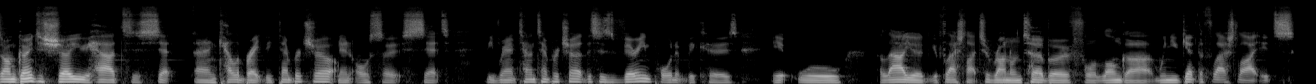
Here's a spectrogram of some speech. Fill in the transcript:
So I'm going to show you how to set and calibrate the temperature and also set the ramp down temperature. This is very important because it will allow your, your flashlight to run on turbo for longer. When you get the flashlight, it's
